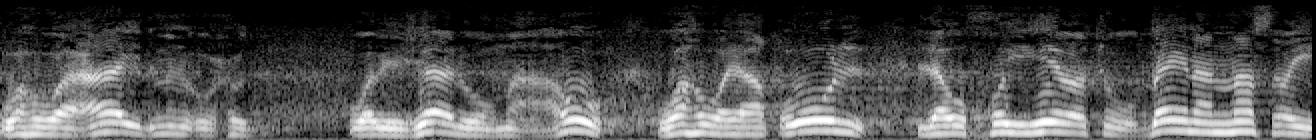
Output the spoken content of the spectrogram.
وهو عائد من أحد ورجاله معه وهو يقول لو خيرت بين النصر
